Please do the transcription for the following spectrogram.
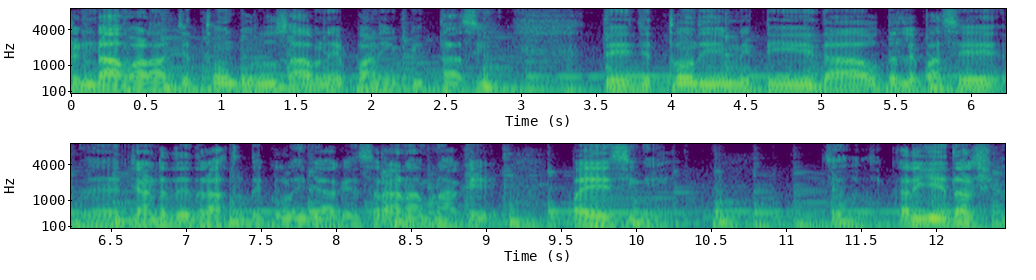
ਟਿੰਡਾ ਵਾਲਾ, ਜਿੱਥੋਂ ਗੁਰੂ ਸਾਹਿਬ ਨੇ ਪਾਣੀ ਪੀਤਾ ਸੀ ਤੇ ਜਿੱਥੋਂ ਦੀ ਮਿੱਟੀ ਦਾ ਉਧਰਲੇ ਪਾਸੇ ਜੰਡ ਦੇ ਦਰਖਤ ਦੇ ਕੋਲੇ ਜਾ ਕੇ, ਸਰਾਣਾ ਬਣਾ ਕੇ ਪਏ ਸੀਗੇ। ਚਲੋ ਜੀ ਕਰੀਏ ਦਰਸ਼ਨ।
